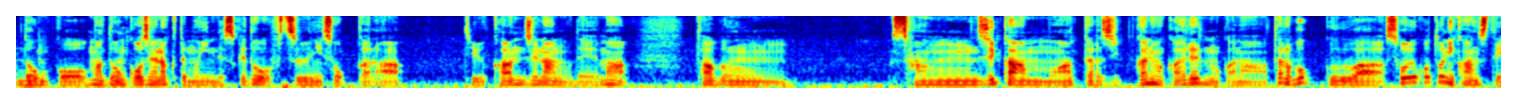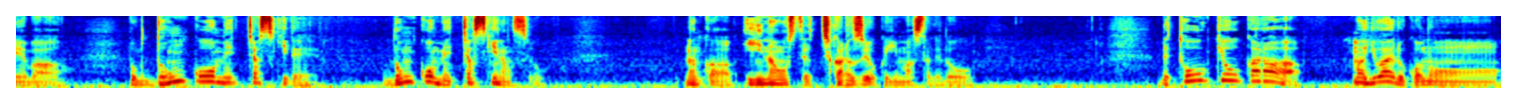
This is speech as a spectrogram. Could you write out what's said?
鈍行、まあ鈍行じゃなくてもいいんですけど、普通にそっからっていう感じなので、まあ多分3時間もあったら実家には帰れるのかな。ただ僕はそういうことに関して言えば、僕鈍行めっちゃ好きで、鈍行めっちゃ好きなんですよ。なんか言い直して力強く言いましたけど、で、東京から、まあ、いわゆるこの、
